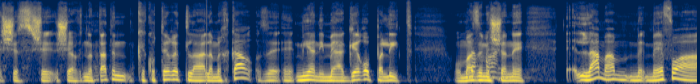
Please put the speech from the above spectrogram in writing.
ש, ש, שנתתם ככותרת למחקר זה מי אני, מהגר או פליט, או מה נכון. זה משנה. למה, מאיפה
